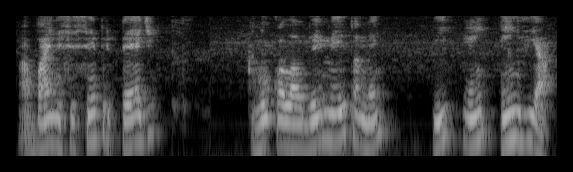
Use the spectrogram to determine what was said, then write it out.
A Binance sempre pede. Vou colar o do e-mail também e em enviar.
